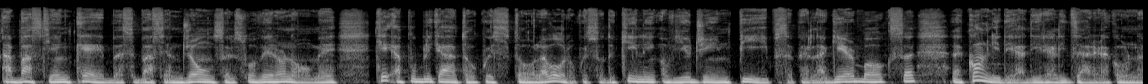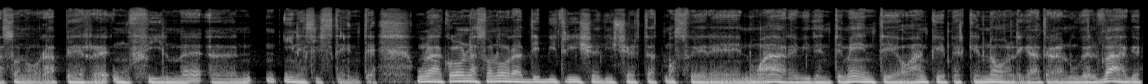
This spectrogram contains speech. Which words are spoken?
a Bastian Keb, Sebastian Jones è il suo vero nome, che ha pubblicato questo lavoro, questo The Killing of Eugene Pepys per la Gearbox, eh, con l'idea di realizzare la colonna sonora per un film eh, inesistente. Una colonna sonora debitrice di certe atmosfere noir, evidentemente, o anche, perché no, legate alla Nouvelle Vague,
